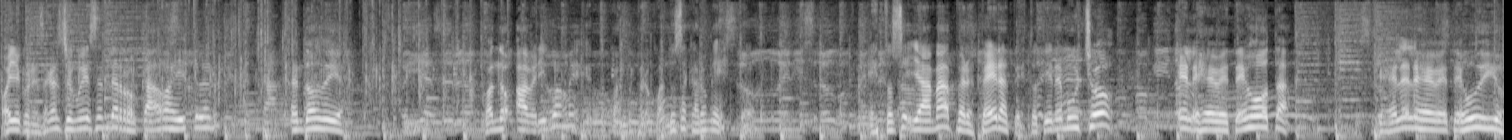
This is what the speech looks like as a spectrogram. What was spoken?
Oye, con esa canción hubiesen derrocado a Hitler en dos días. Cuando, averíguame, pero ¿cuándo sacaron esto? Esto se llama, pero espérate, esto tiene mucho LGBTJ, que es el LGBT judío.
